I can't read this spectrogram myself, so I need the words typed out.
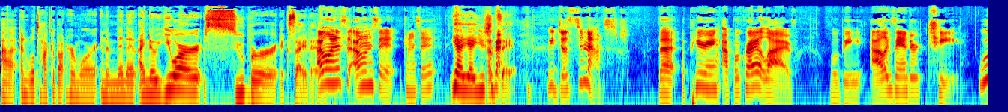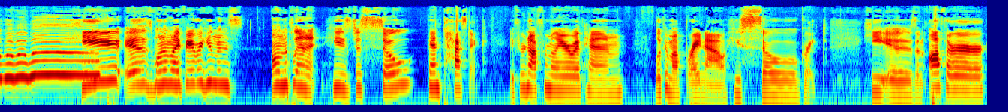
Uh, and we'll talk about her more in a minute. I know you are super excited. I want to. Say, I want to say it. Can I say it? Yeah, yeah, you should say it. We just announced that appearing at Book Riot Live will be Alexander Chee. Woo woo woo woo. He is one of my favorite humans on the planet. He's just so fantastic. If you're not familiar with him, look him up right now. He's so great. He is an author.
